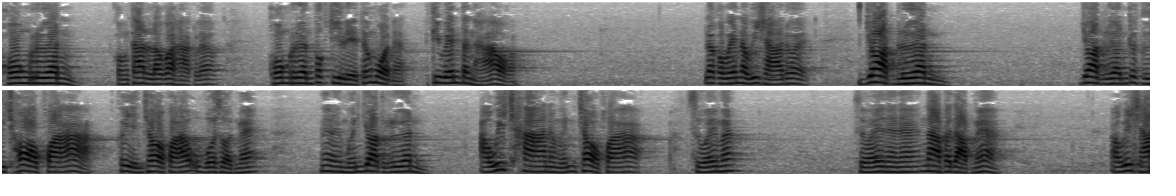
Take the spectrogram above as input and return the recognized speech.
โครงเรือนของท่านเราก็หักแล้ว โครงเรือนพวกกิเลสทั้งหมดเนี่ยที่เว้นตัณหาออก แล้วก็เว้นอวิชชาด้วย ยอดเรือน ยอดเรือนก็คือช่อฟ้าเคยเห็นช่อฟ้า อุโบสถไหมนั่นเลยเหมือนยอดเรือนเอาวิชานะเหมือนช่อฟ้า สวยไหมสวยนะนะหน้าประดับไหม เอาวิชา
